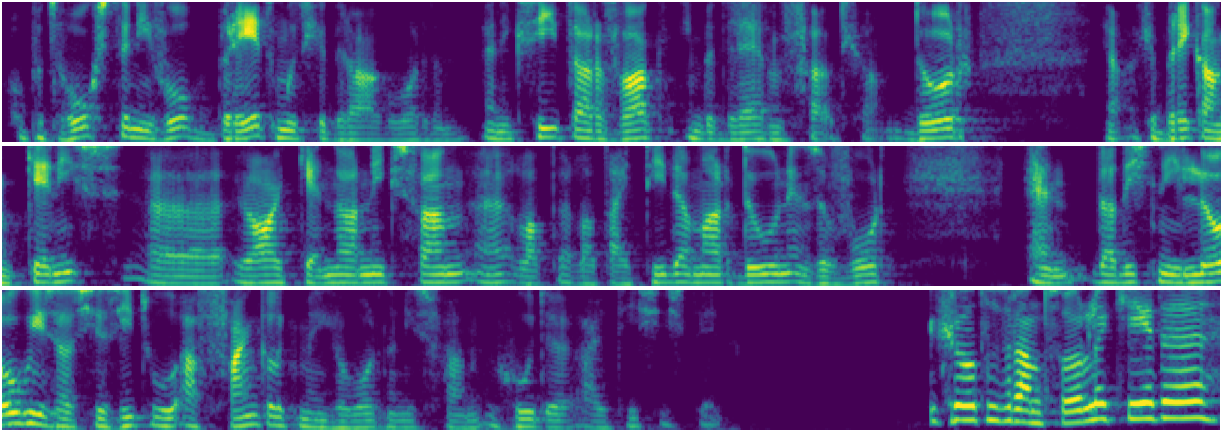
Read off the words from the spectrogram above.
op het hoogste niveau breed moet gedragen worden. En ik zie het daar vaak in bedrijven fout gaan. Door ja, gebrek aan kennis, uh, ja, ik ken daar niks van, uh, laat, laat IT dat maar doen enzovoort. En dat is niet logisch als je ziet hoe afhankelijk men geworden is van goede IT-systemen. Grote verantwoordelijkheden,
